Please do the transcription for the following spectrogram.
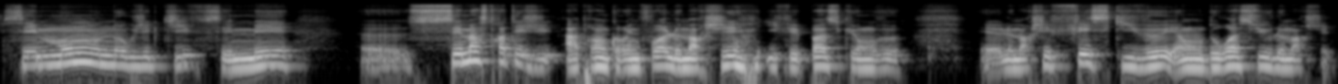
C'est mon objectif, c'est mes, euh, c'est ma stratégie. Après, encore une fois, le marché, il fait pas ce qu'on veut. Le marché fait ce qu'il veut et on doit suivre le marché.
